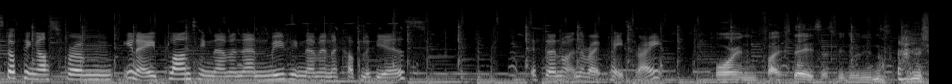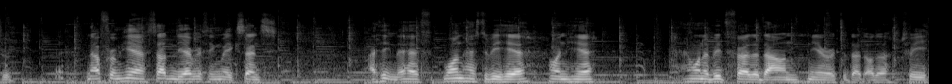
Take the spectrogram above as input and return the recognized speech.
stopping us from, you know, planting them and then moving them in a couple of years. if they're not in the right place, right? or in five days as we do usually. now from here, suddenly everything makes sense. I think they have, one has to be here, one here, and one a bit further down nearer to that other tree.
